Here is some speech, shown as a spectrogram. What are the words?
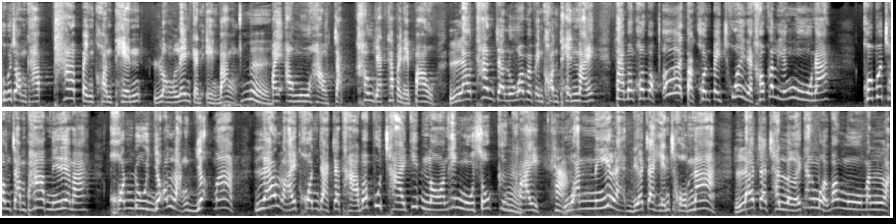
คุณผู้ชมครับ ถ้าเป็นคอนเทนต์ลองเล่นกันเองบ้างเออไปเอางูเห่าจับเข้ายัดเข้าไปในเป้า แล้วท่านจะรู้ว่ามันเป็นคอนเทนต์ไหม แต่บางคนบอกเออแต่คนไปช่วยเนี่ยเขาก็เลี้ยงงูนะ คุณผู้ชมจำภาพนี้ได้ไหมคนดูย้อนหลังเยอะมาก แล้วหลายคนอยากจะถามว่าผู้ชายที่นอนให้งูซุกคือใครค่ะวันนี้แหละเดี๋ยวจะเห็นโฉมหน้า แล้วจะเฉลยทั้งหมดว่างูมันไหล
